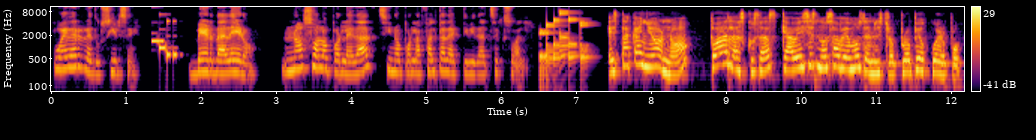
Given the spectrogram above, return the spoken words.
puede reducirse. Verdadero no solo por la edad, sino por la falta de actividad sexual. Está cañón, ¿no? Todas las cosas que a veces no sabemos de nuestro propio cuerpo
